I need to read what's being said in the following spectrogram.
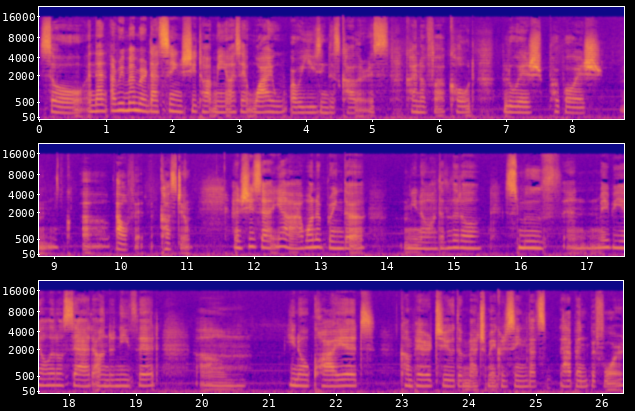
so and then i remember that scene she taught me. I said why are we using this color? It's kind of a cold bluish purplish um, uh, outfit costume. And she said yeah i want to bring the you know the little smooth and maybe a little sad underneath it um, you know quiet compared to the matchmaker scene that's happened before.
